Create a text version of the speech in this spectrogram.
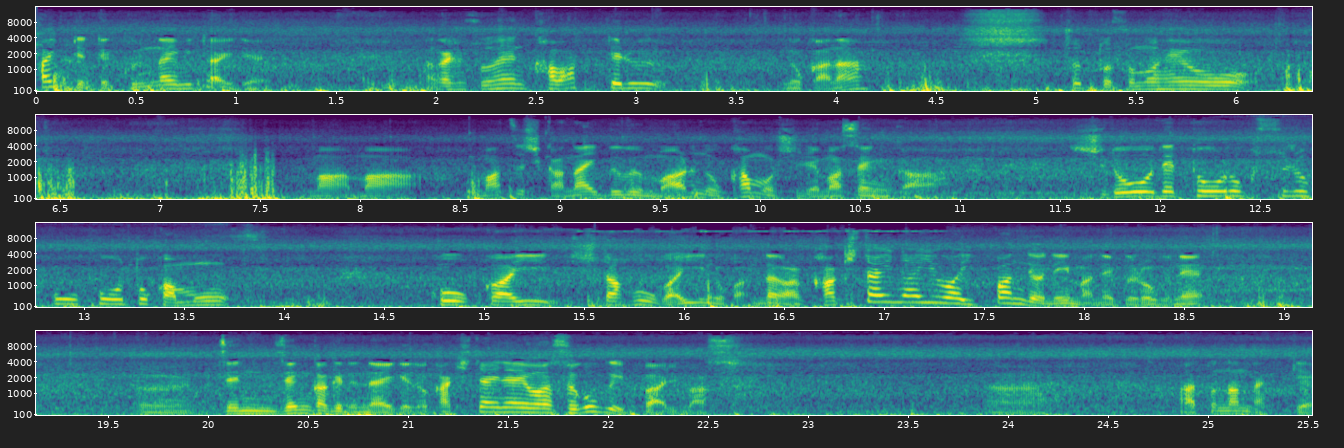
入ってってくんないみたいで。なんかその辺変わってるのかな？ちょっとその辺をまあまあ待つしかない部分もあるのかもしれませんが手動で登録する方法とかも公開した方がいいのか。だから書きたい内容はいっぱいだよね今ねブログね。うん全然書けてないけど書きたい内容はすごくいっぱいあります。あとなんだっけ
